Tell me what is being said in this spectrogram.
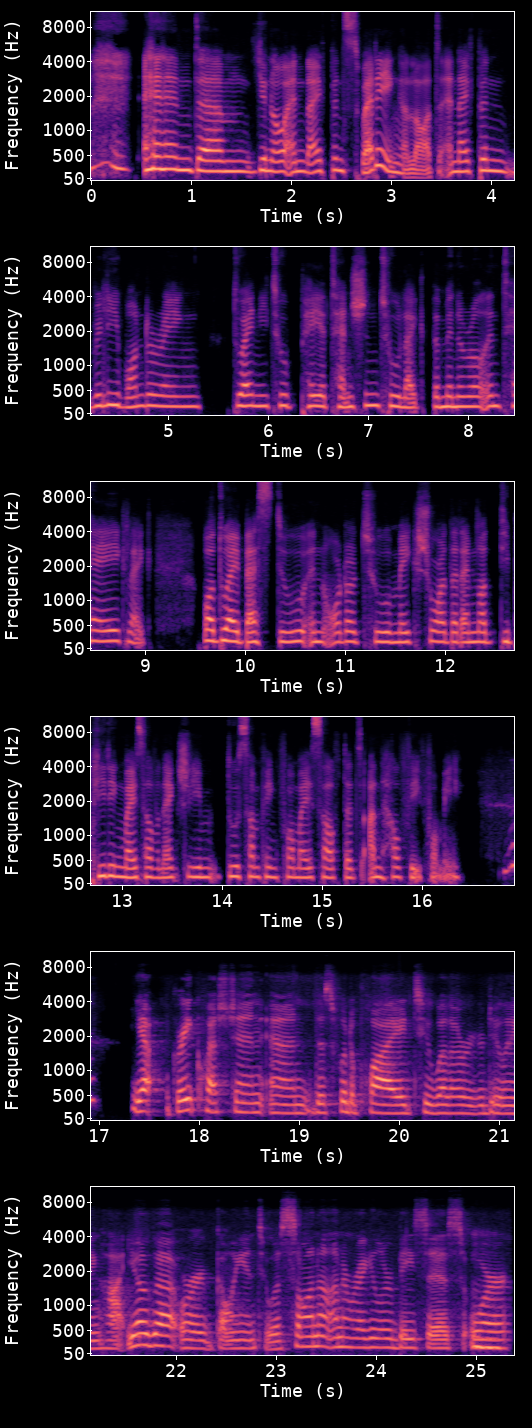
and um you know and i've been sweating a lot and i've been really wondering do i need to pay attention to like the mineral intake like what do i best do in order to make sure that i'm not depleting myself and actually do something for myself that's unhealthy for me Yeah, great question. And this would apply to whether you're doing hot yoga or going into a sauna on a regular basis or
